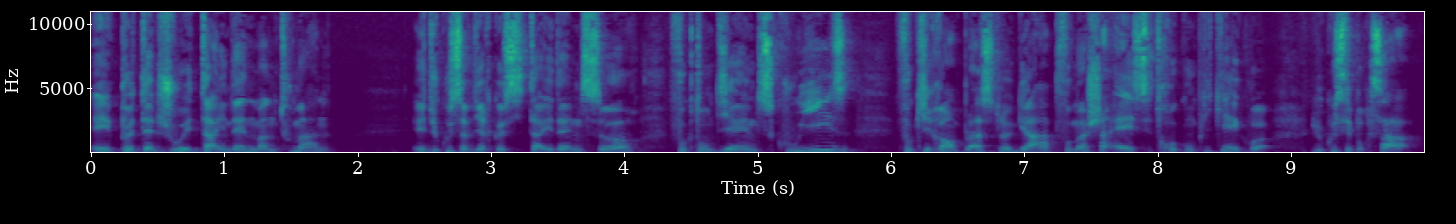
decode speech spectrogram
Et peut-être jouer tight man-to-man. Et du coup ça veut dire que si tight end sort, faut que ton DN squeeze, faut qu'il remplace le gap, faut machin, et c'est trop compliqué quoi. Du coup, c'est pour ça,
